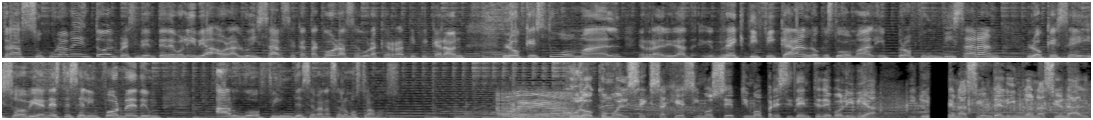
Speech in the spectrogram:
Tras su juramento, el presidente de Bolivia, ahora Luis Arce Catacora, asegura que ratificarán lo que estuvo mal, en realidad rectificarán lo que estuvo mal y profundizarán lo que se hizo bien. Este es el informe de un arduo fin de semana, se lo mostramos. Juró como el 67 presidente de Bolivia y durante la nación del himno nacional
